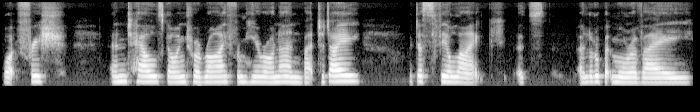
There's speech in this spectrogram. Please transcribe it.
what fresh intel's going to arrive from here on in. But today, I just feel like it's a little bit more of a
